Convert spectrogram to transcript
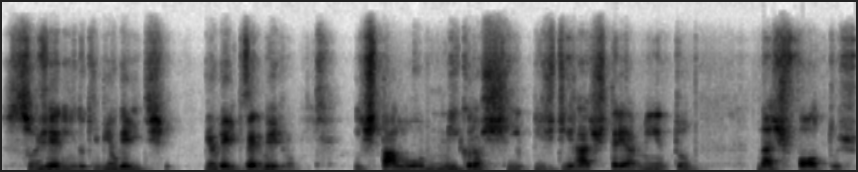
sugerindo que Bill Gates, Bill Gates, ele mesmo, instalou microchips de rastreamento nas fotos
